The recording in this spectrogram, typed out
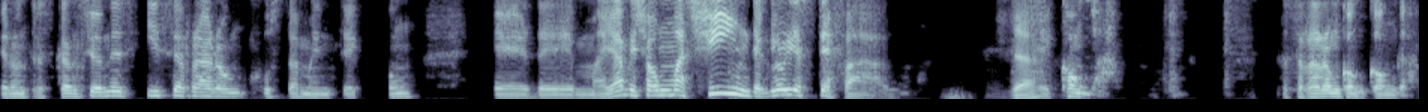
Eran tres canciones y cerraron justamente con eh, de Miami Sound Machine de Gloria Estefan, ¿Ya? Eh, Conga cerraron con Conga.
